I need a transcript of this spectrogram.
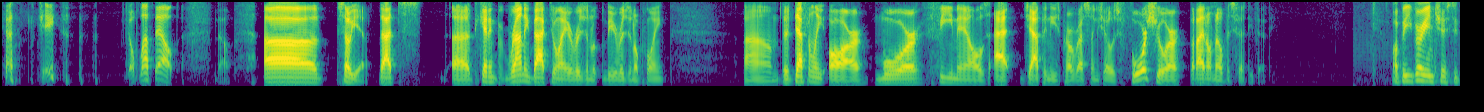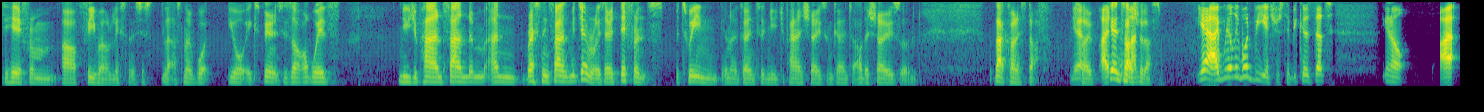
Jeez. Felt left out. Uh, so yeah, that's uh, getting rounding back to my original the original point. Um, there definitely are more females at Japanese pro wrestling shows for sure, but I don't know if it's 50 50. I'd be very interested to hear from our female listeners. Just let us know what your experiences are with New Japan fandom and wrestling fandom in general? Is there a difference between you know going to New Japan shows and going to other shows and that kind of stuff? Yeah, so I- get in touch I'm- with us. Yeah, I really would be interested because that's, you know, I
